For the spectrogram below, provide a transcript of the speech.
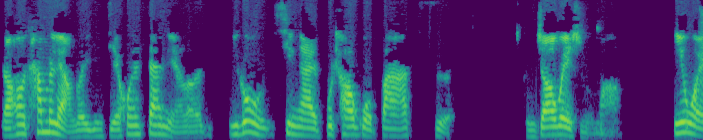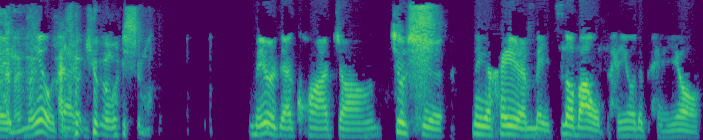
然后他们两个已经结婚三年了，一共性爱不超过八次，你知道为什么吗？因为没有在因为为什么？没有在夸张，就是那个黑人每次都把我朋友的朋友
